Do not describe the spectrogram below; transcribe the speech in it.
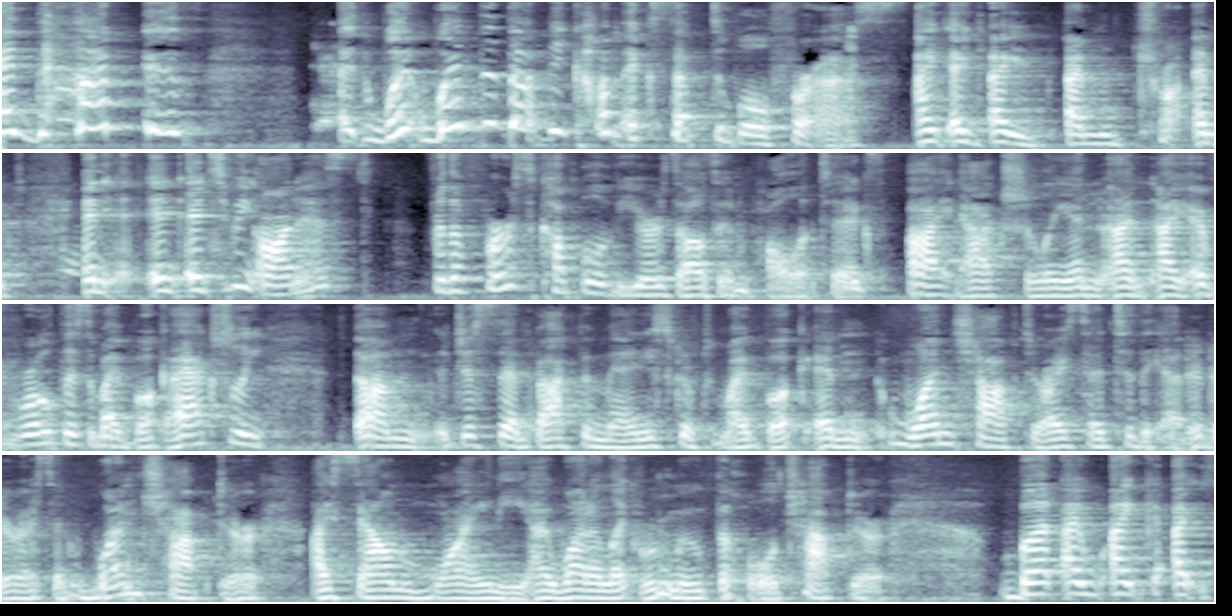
And that when, when did that become acceptable for us? I, I, I I'm trying, and, and, and to be honest, for the first couple of years I was in politics, I actually, and, and I, I wrote this in my book, I actually um, just sent back the manuscript of my book. And one chapter, I said to the editor, I said, one chapter, I sound whiny. I want to like remove the whole chapter. But I, I, I,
